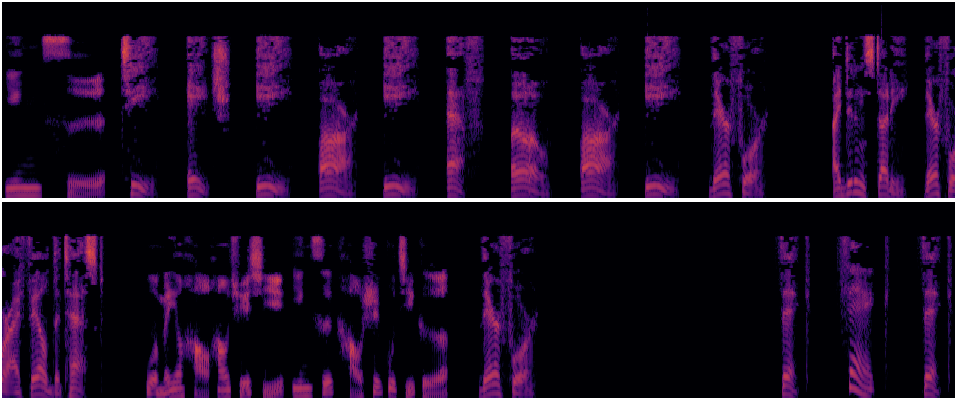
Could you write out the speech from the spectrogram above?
因此 T H E R E F O R E. Therefore. I didn't study, therefore I failed the test. 我没有好好学习，因此考试不及格。 Therefore. Thick, thick, thick.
